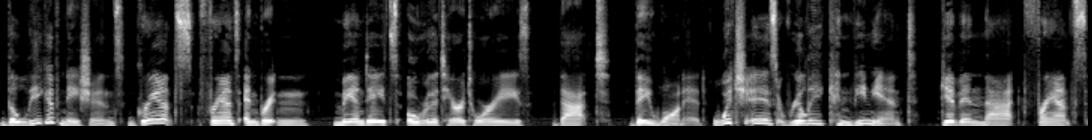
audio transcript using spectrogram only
the League of Nations grants France and Britain mandates over the territories that they wanted, which is really convenient given that France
